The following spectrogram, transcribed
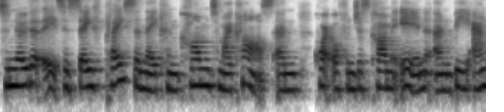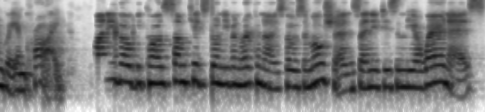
to know that it's a safe place and they can come to my class and quite often just come in and be angry and cry funny though because some kids don't even recognize those emotions and it is in the awareness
